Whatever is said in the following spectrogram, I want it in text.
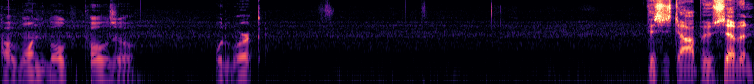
How one bold proposal would work. This is Dabu7.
